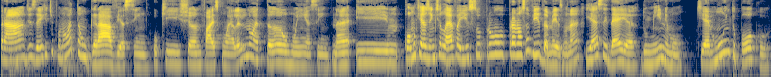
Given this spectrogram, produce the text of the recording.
pra dizer que, tipo, não é tão grave assim o que Sean faz com ela. Ele não é tão ruim assim, né? E como que a gente leva isso pro, pra nossa vida mesmo, né? E essa ideia do mínimo que é muito pouco,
